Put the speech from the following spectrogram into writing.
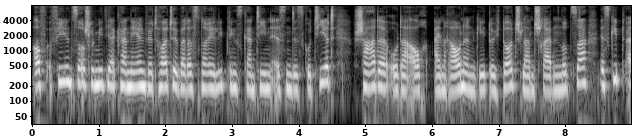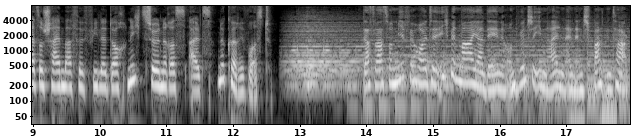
Auf vielen Social-Media-Kanälen wird heute über das neue Lieblingskantinenessen diskutiert. Schade oder auch ein Raunen geht durch Deutschland, schreiben Nutzer. Es gibt also scheinbar für viele doch nichts Schöneres als eine Currywurst. Das war's von mir für heute. Ich bin Maja Däne und wünsche Ihnen allen einen entspannten Tag.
